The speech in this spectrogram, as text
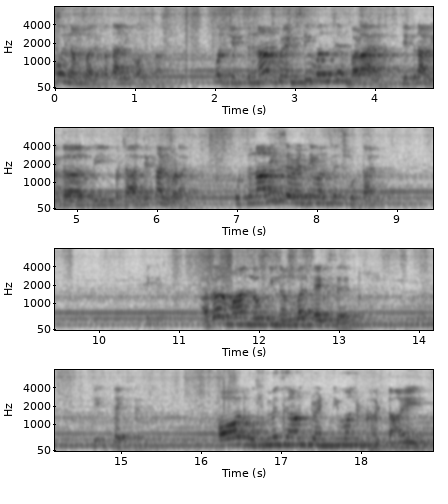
कोई नंबर है, पता नहीं कौन सा वो जितना 21 से बड़ा है, जितना भी, दस, बीस, पचास, जितना भी बड़ा है, उतना ही 71 से छोटा है। ठीक है? अगर मान लो कि नंबर x है, ठीक, x है, और उसमें से हम 21 घटाएँ,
